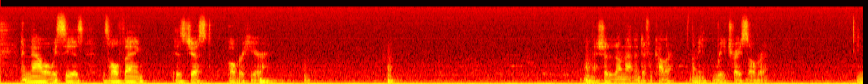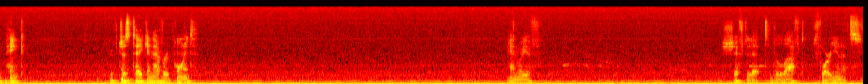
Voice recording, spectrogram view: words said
and now what we see is this whole thing is just over here. I should have done that in a different color. Let me retrace over it. In pink, we've just taken every point and we've shifted it to the left four units.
